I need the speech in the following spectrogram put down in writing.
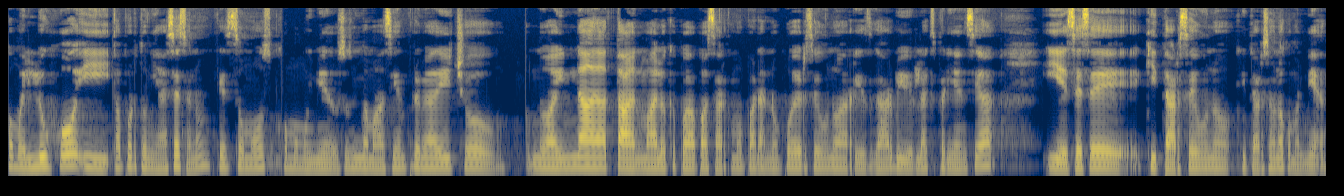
como el lujo y esta oportunidad es eso, ¿no? Que somos como muy miedosos. Mi mamá siempre me ha dicho, no hay nada tan malo que pueda pasar como para no poderse uno arriesgar, vivir la experiencia y es ese quitarse uno, quitarse uno como el miedo.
